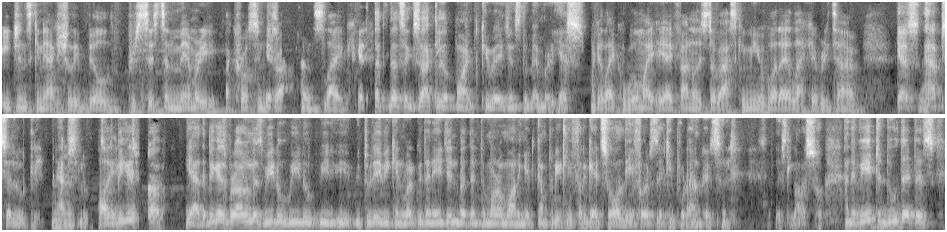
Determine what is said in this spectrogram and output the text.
agents can actually build persistent memory across interactions? Yes. Like yes, that, that's exactly the point. Give agents the memory. Yes. Okay. Like, will my AI finally stop asking me what I like every time? Yes, absolutely, mm-hmm. absolutely. So the biggest problem. Yeah, the biggest problem is we do we do we, we, today we can work with an agent, but then tomorrow morning it completely forgets all the efforts that you put on it is lost. So, and the way to do that is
